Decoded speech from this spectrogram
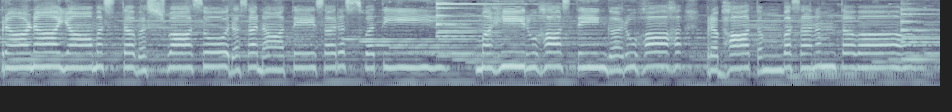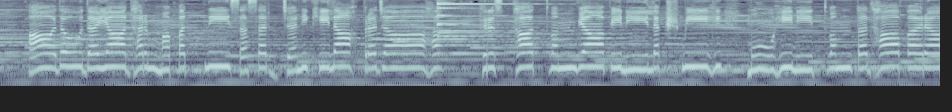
प्राणायामस्तव श्वासो रसनाते सरस्वती। महीरुहास्तेऽङ्गरुहाः प्रभातं वसनं तव। आदौ दया धर्मपत्नी ससर्जनिखिलाः प्रजाः हृस्था त्वं व्यापिनी लक्ष्मीः मोहिनी त्वं तथा परा।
